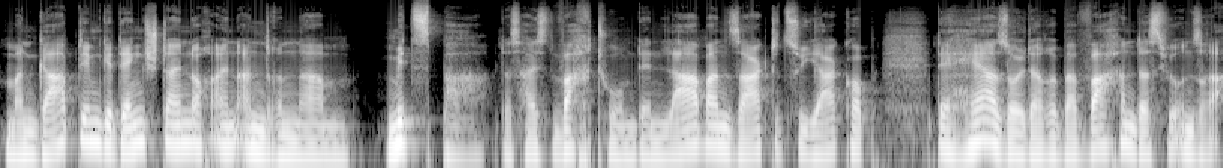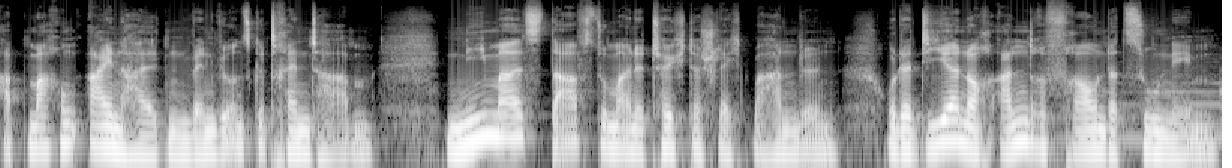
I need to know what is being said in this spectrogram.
Man gab dem Gedenkstein noch einen anderen Namen, Mitzpah, das heißt Wachturm, denn Laban sagte zu Jakob, der Herr soll darüber wachen, dass wir unsere Abmachung einhalten, wenn wir uns getrennt haben. Niemals darfst du meine Töchter schlecht behandeln oder dir noch andere Frauen dazunehmen.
